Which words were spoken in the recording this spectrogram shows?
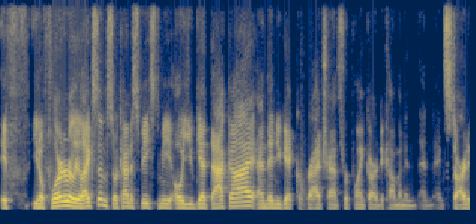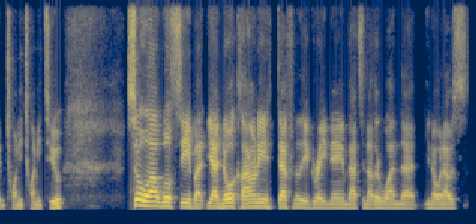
if you know Florida really likes him, so it kind of speaks to me. Oh, you get that guy, and then you get grad transfer point guard to come in and, and, and start in 2022. So uh, we'll see. But yeah, Noah Clowney, definitely a great name. That's another one that you know when I was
